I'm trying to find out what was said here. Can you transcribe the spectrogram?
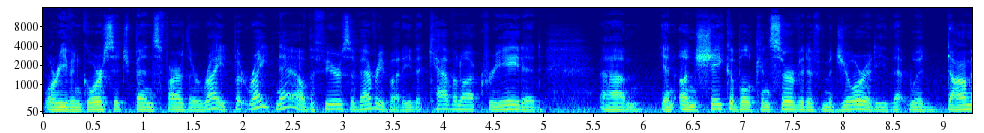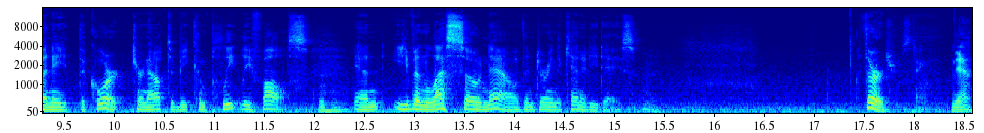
or even Gorsuch bends farther right. But right now, the fears of everybody that Kavanaugh created um, an unshakable conservative majority that would dominate the court turn out to be completely false, and even less so now than during the Kennedy days. Third, Yeah.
